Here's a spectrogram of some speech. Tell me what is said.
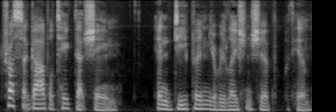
Trust that God will take that shame and deepen your relationship with Him.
